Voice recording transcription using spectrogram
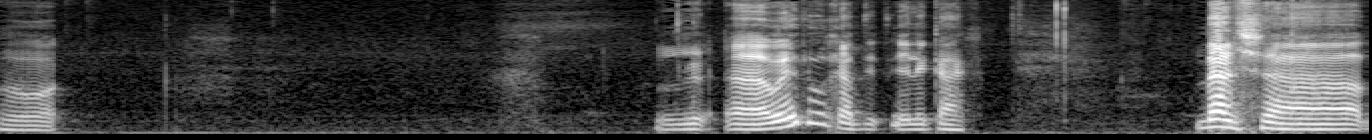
Вот. Э, вы этого хотите или как? Дальше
